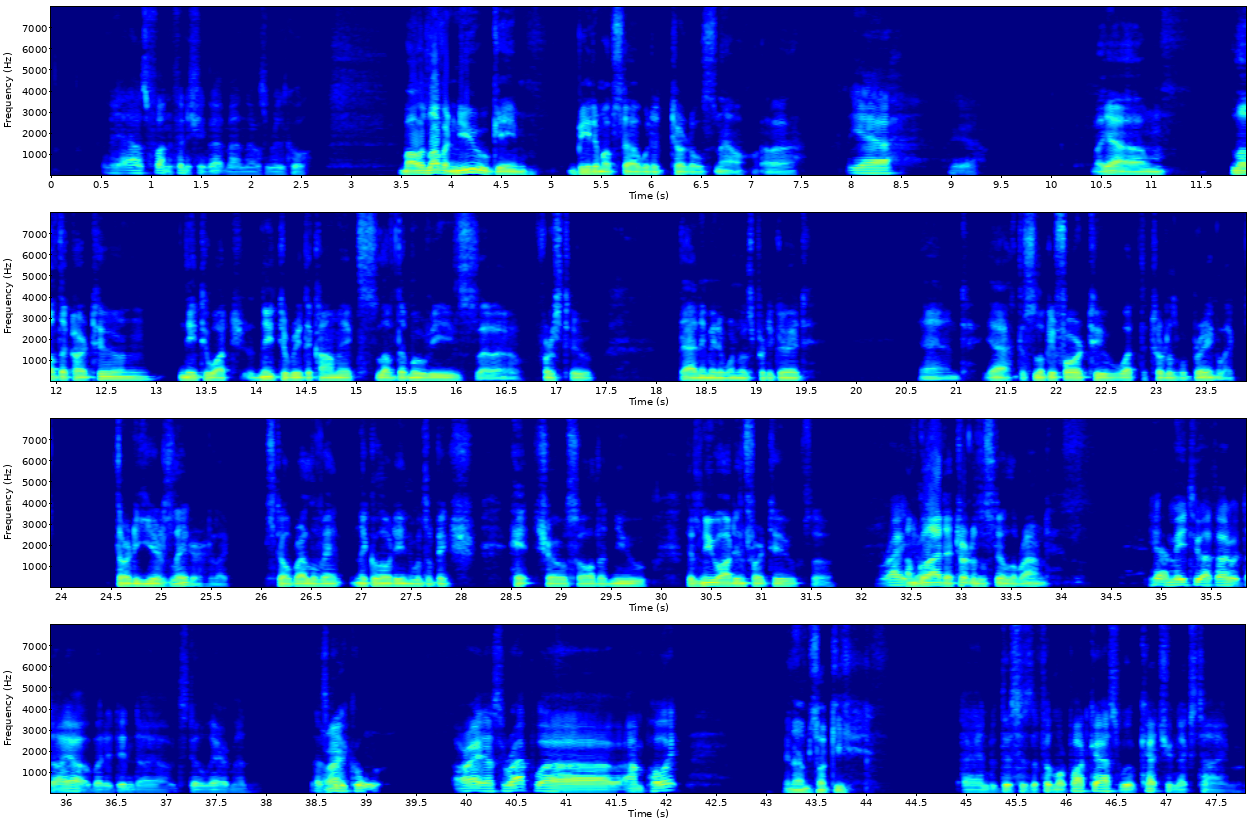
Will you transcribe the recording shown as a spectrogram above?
Yeah, it was fun finishing that, man. That was really cool. But I would love a new game, beat 'em up style with the turtles now. Uh, yeah, yeah. But yeah, um, love the cartoon. Need to watch. Need to read the comics. Love the movies. Uh, first two. The animated one was pretty good. And yeah, just looking forward to what the turtles will bring. Like thirty years later, like still relevant. Nickelodeon was a big sh- hit show, so all the new there's new audience for it too. So right, I'm right. glad that turtles are still around. Yeah, me too. I thought it would die out, but it didn't die out. It's still there, man. That's All pretty right. cool. All right, that's a wrap. Uh, I'm Poet. And I'm Zucky. And this is the Fillmore Podcast. We'll catch you next time.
